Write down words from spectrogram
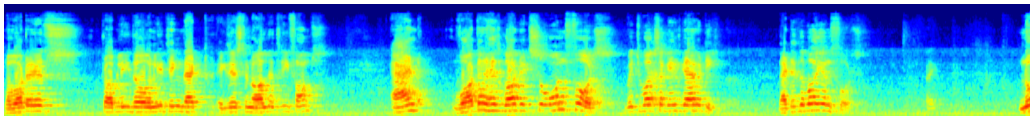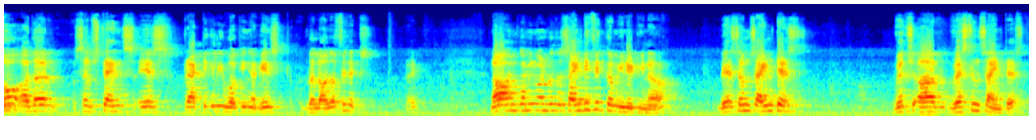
Now, water is probably the only thing that exists in all the three forms, and water has got its own force which works against gravity. That is the buoyant force. No other substance is practically working against the laws of physics. Right? Now, I'm coming on to the scientific community now. There are some scientists which are Western scientists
